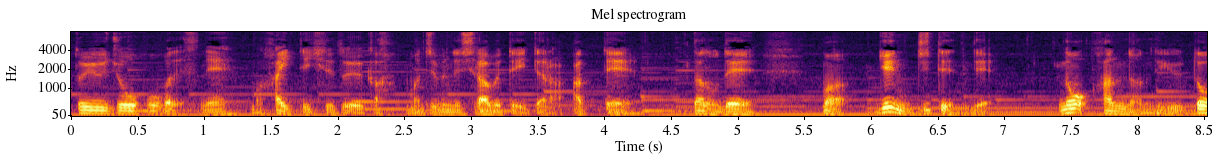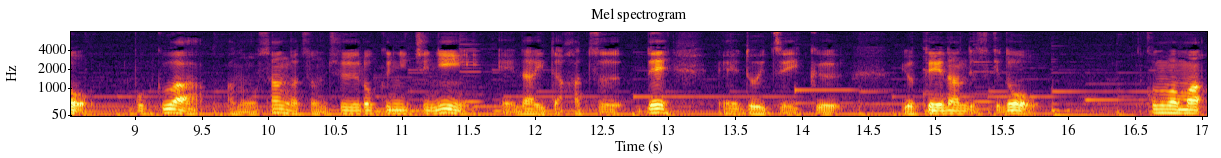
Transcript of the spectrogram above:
という情報がですね、まあ、入ってきてというか、まあ、自分で調べていたらあってなので、まあ、現時点での判断で言うと僕はあの3月の16日に成田発でドイツへ行く予定なんですけどこのまま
